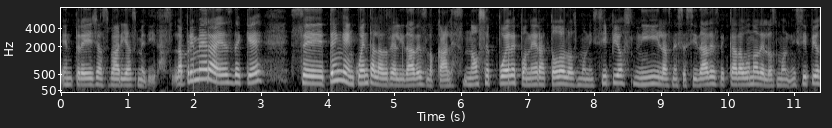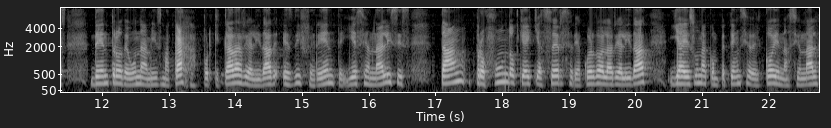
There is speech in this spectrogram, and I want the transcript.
entre ellas varias medidas. La primera es de que se tenga en cuenta las realidades locales. No se puede poner a todos los municipios ni las necesidades de cada uno de los municipios dentro de una misma caja, porque cada realidad es diferente y ese análisis tan profundo que hay que hacerse de acuerdo a la realidad, ya es una competencia del COE nacional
